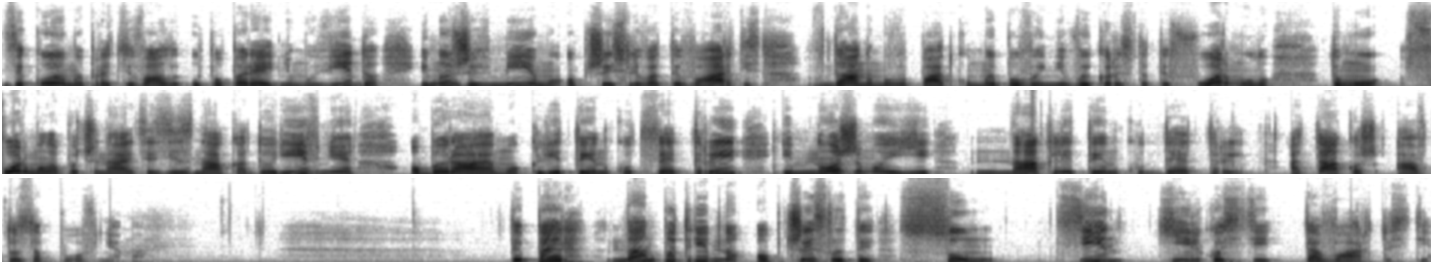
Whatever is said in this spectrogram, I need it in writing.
з якою ми працювали у попередньому відео, і ми вже вміємо обчислювати вартість. В даному випадку ми повинні використати формулу, тому формула починається зі знака дорівнює, обираємо клітинку С3 і множимо її на клітинку D3, а також автозаповнюємо. Тепер нам потрібно обчислити суму цін кількості та вартості.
